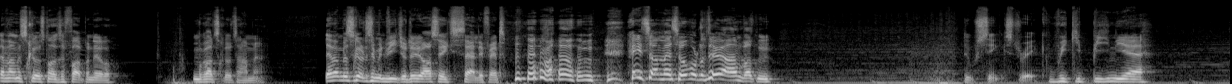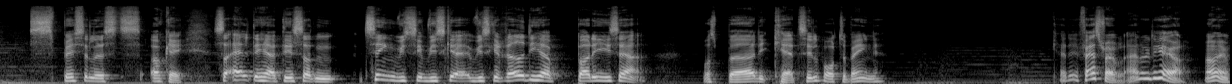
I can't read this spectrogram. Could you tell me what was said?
Lad være med at skrive sådan noget til folk på nettet. Du må godt skrive til ham her. Lad være med at skrive det til min video, det er også ikke særlig fedt. hey Thomas, håber du dør? Han var sådan... Losing streak. Wikipedia. Specialists. Okay, så alt det her, det er sådan ting, vi skal, vi skal, vi skal redde de her buddies her. Vores buddy, kan jeg teleport tilbage egentlig? Kan det? Fast travel? Ja, det kan jeg godt. Okay.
